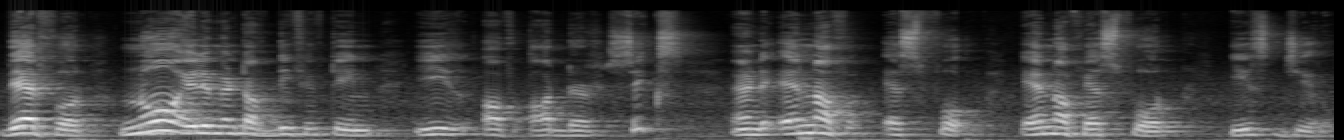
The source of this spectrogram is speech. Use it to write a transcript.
therefore no element of D15 is of order 6 and n of S4 n of S4 is 0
